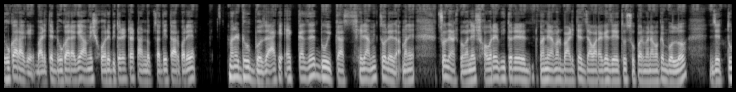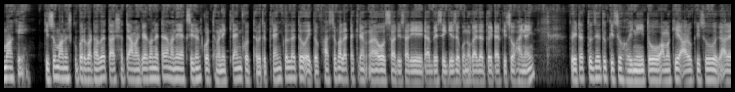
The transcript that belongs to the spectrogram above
ঢোকার আগে, বাড়িতে ঢোকার আগে আমি শহরের ভিতরে একটা তাণ্ডব চালিয়ে তারপরে মানে ঢুকবো। যে আগে এক কাজে দুই কাজ ছেড়ে আমি চলে যা মানে চলে আসব। মানে শহরের ভিতরে মানে আমার বাড়িতে যাওয়ার আগে যেহেতু সুপারম্যান আমাকে বলল যে, তোমাকে কিছু মানুষ উপরে পাঠাবে, তার সাথে আমাকে এখন এটা মানে অ্যাক্সিডেন্ট করতে মানে ক্রাইম করতে হবে। তো ক্রাইম করলে তো ওই তো ফার্স্ট অফ অল একটা ক্রাইম ও সরি সরি এটা বেঁচে গিয়েছে কোনো কায়দা তো এটার কিছু হয় নাই। তো এটার তো যেহেতু কিছু হয়নি, তো আমাকে আরও কিছু, আরে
